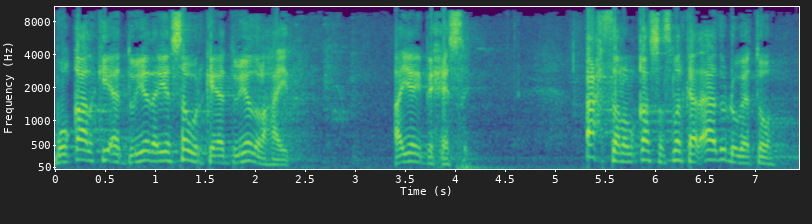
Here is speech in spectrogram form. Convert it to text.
Muuqaalkii adduunyada iyo sawirkay adduunyadu lahayd ayay bixisay. Axsanulqasas markaad aada u dhogato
